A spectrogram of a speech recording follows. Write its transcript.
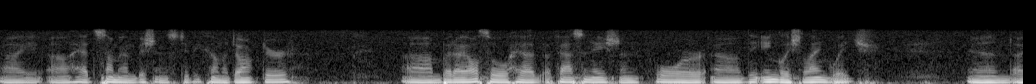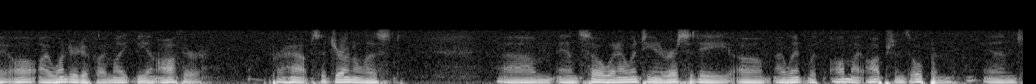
I uh, had some ambitions to become a doctor, um, but I also had a fascination for uh, the English language, and I I wondered if I might be an author, perhaps a journalist. Um, and so when I went to university, um, I went with all my options open, and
